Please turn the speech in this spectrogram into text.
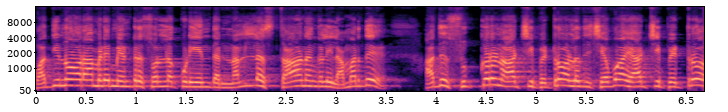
பதினோராம் இடம் என்று சொல்லக்கூடிய இந்த நல்ல ஸ்தானங்களில் அமர்ந்து அது சுக்கிரன் ஆட்சி பெற்றோ அல்லது செவ்வாய் ஆட்சி பெற்றோ?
